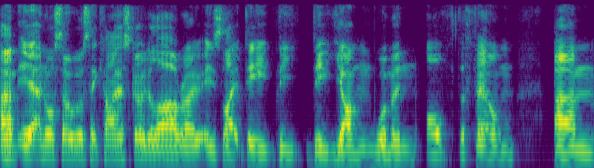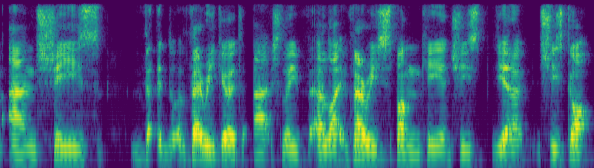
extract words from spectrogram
um yeah and also i will say kaya scodelario is like the the the young woman of the film um and she's v- very good actually uh, like very spunky and she's you know she's got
